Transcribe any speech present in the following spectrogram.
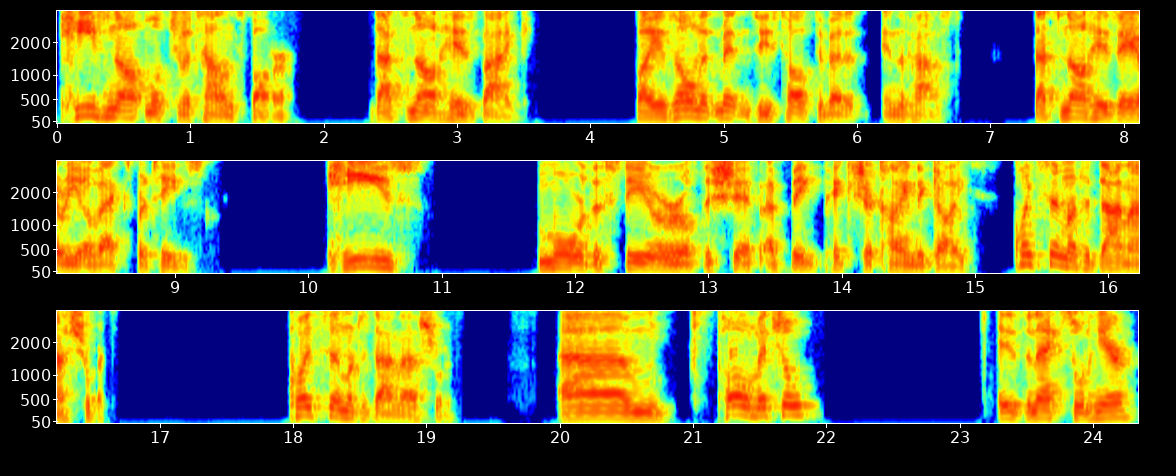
He's not much of a talent spotter. That's not his bag. By his own admittance, he's talked about it in the past. That's not his area of expertise. He's more the steerer of the ship, a big picture kind of guy, quite similar to Dan Ashworth. Quite similar to Dan Ashworth. Um, Paul Mitchell is the next one here.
